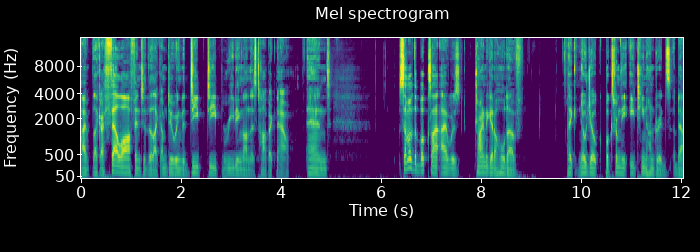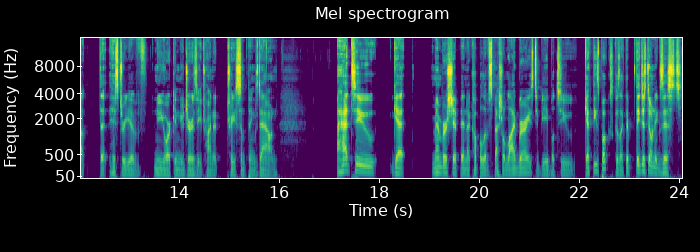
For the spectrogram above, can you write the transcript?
I like I fell off into the like I'm doing the deep, deep reading on this topic now, and some of the books I, I was trying to get a hold of, like no joke, books from the 1800s about the history of New York and New Jersey, trying to trace some things down. I had to get membership in a couple of special libraries to be able to get these books because like they just don't exist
